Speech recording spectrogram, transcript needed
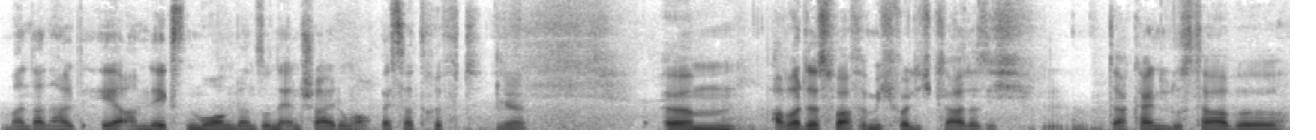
man dann halt eher am nächsten Morgen dann so eine Entscheidung auch besser trifft. Ja. Ähm, aber das war für mich völlig klar, dass ich da keine Lust habe,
